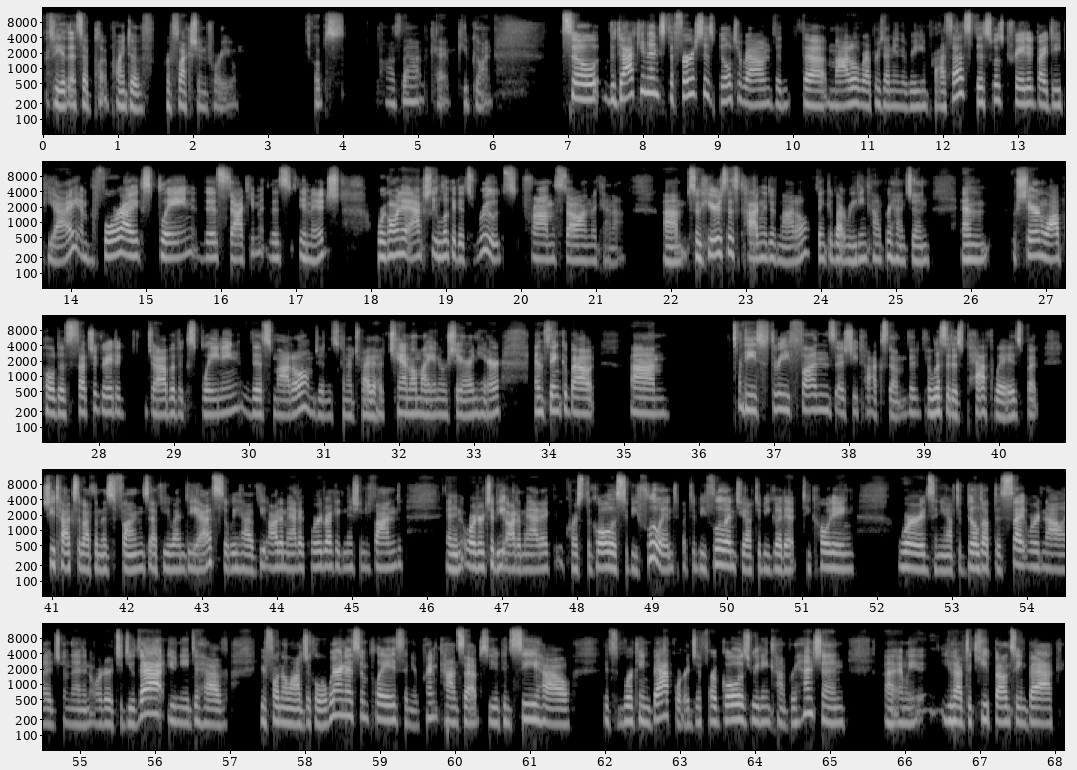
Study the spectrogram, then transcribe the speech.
so yeah, that's a point of reflection for you. Oops, pause that. Okay, keep going. So the document, the first is built around the, the model representing the reading process. This was created by DPI. And before I explain this document, this image, we're going to actually look at its roots from Stahl and McKenna. Um, so here's this cognitive model. Think about reading comprehension. And Sharon Walpole does such a great job of explaining this model. I'm just going to try to channel my inner Sharon here and think about um, these three funds as she talks them. They're, listed as pathways, but she talks about them as funds, F-U-N-D-S. So we have the automatic word recognition fund. And in order to be automatic, of course, the goal is to be fluent, but to be fluent, you have to be good at decoding words and you have to build up this sight word knowledge. And then in order to do that, you need to have your phonological awareness in place and your print concepts. So you can see how it's working backwards. If our goal is reading comprehension, uh, and we you have to keep bouncing back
